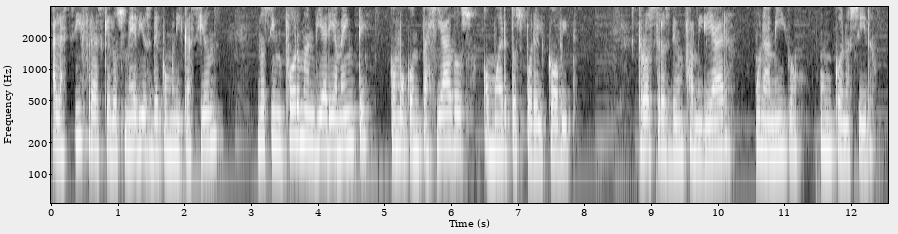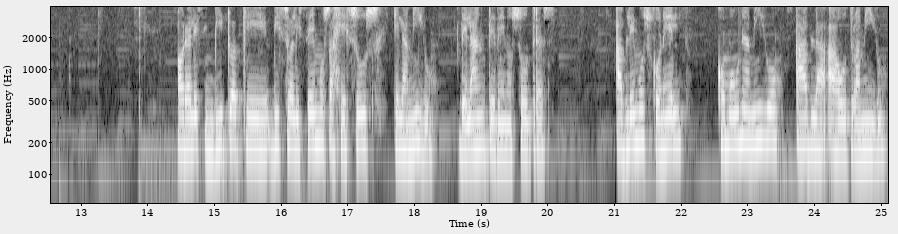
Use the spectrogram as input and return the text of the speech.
a las cifras que los medios de comunicación nos informan diariamente como contagiados o muertos por el COVID rostros de un familiar, un amigo, un conocido. Ahora les invito a que visualicemos a Jesús, el amigo, delante de nosotras. Hablemos con Él como un amigo habla a otro amigo,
